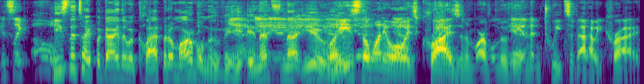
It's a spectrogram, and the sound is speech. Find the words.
it's like oh he's the type of guy that would clap at a Marvel movie, Yeah, and yeah, that's yeah, not yeah, you. yeah, Well, You- he's the one who yeah. always cries in a Marvel movie Yeah. and then tweets about how he cried.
